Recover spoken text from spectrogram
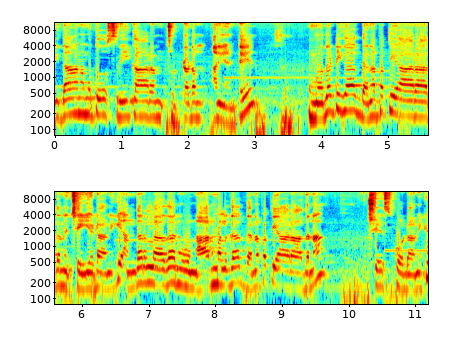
విధానముతో శ్రీకారం చుట్టడం అని అంటే మొదటిగా గణపతి ఆరాధన చేయడానికి అందరిలాగా నువ్వు నార్మల్గా గణపతి ఆరాధన చేసుకోవడానికి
